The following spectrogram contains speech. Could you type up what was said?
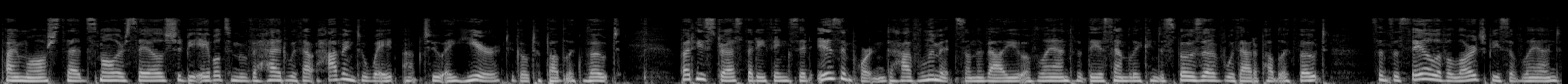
Fine Walsh said smaller sales should be able to move ahead without having to wait up to a year to go to public vote but he stressed that he thinks it is important to have limits on the value of land that the Assembly can dispose of without a public vote, since the sale of a large piece of land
